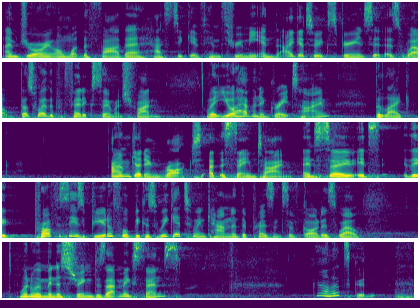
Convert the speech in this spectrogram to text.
i'm drawing on what the father has to give him through me. And i get to experience it as well. That's why the prophetic's so much fun. Like you're having a great time but like I'm getting rocked at the same time. And so it's the prophecy is beautiful because we get to encounter the presence of God as well when we're ministering. Does that make sense? Oh, that's good.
